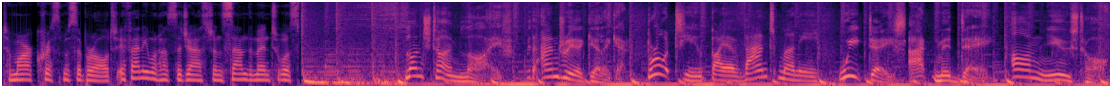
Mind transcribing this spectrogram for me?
to mark Christmas abroad. If anyone has suggestions, send them in to us. Lunchtime Live with Andrea Gilligan. Brought to you by Avant Money. Weekdays at midday on News Talk.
